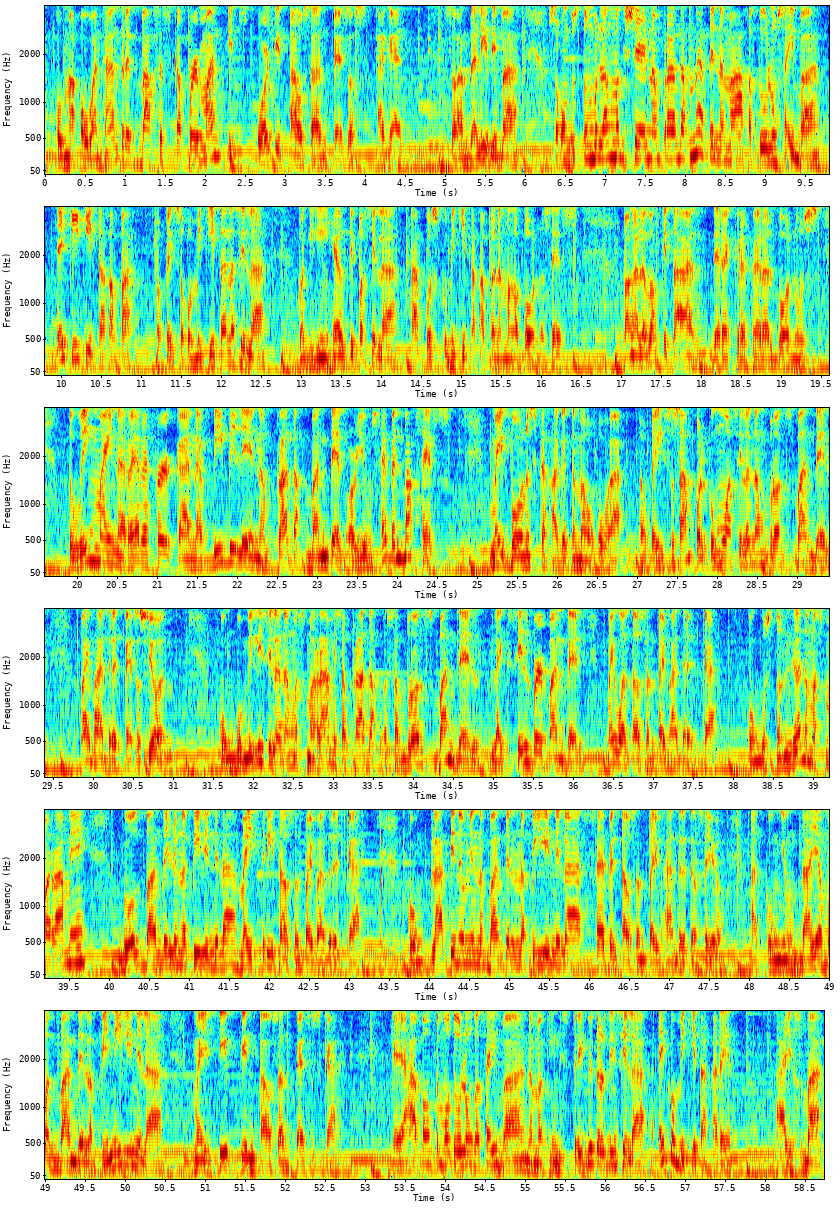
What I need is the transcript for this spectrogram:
Kung maka 100 boxes ka per month, it's 40,000 pesos agad. So ang dali, 'di ba? So kung gusto mo lang mag-share ng product natin na makakatulong sa iba, ay kikita ka pa. Okay? So kumikita na sila, magiging healthy pa sila, tapos kumikita ka pa ng mga bonuses. Pangalawang kitaan, direct referral bonus. Tuwing may nare-refer ka na bibili ng product bundle or yung 7 boxes, may bonus ka kagad na makukuha. Okay? So sample, kumuha sila ng bronze bundle, 500 pesos yon. Kung bumili sila ng mas marami sa product sa bronze bundle, like silver bundle, may 1,500 ka. Kung gusto nila na mas marami, gold bundle yung napili nila, may 3,500 ka. Kung platinum yung bundle na napili nila, 7,500 ang sayo. At kung yung diamond bundle ang pinili nila, may 15,000 pesos ka. Kaya habang tumutulong ka sa iba na maging distributor din sila, ay kumikita ka rin. Ayos ba?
